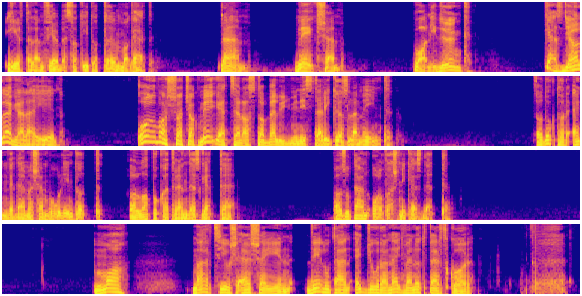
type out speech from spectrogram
Hirtelen félbeszakította önmagát. Nem, mégsem. Van időnk. Kezdje a legelején. Olvassa csak még egyszer azt a belügyminiszteri közleményt. A doktor engedelmesen bólintott, a lapokat rendezgette. Azután olvasni kezdett. Ma, március 1-én, délután 1 óra 45 perckor,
